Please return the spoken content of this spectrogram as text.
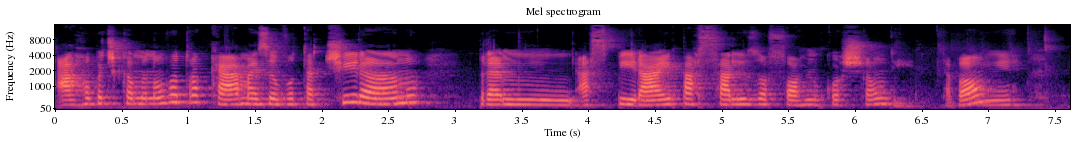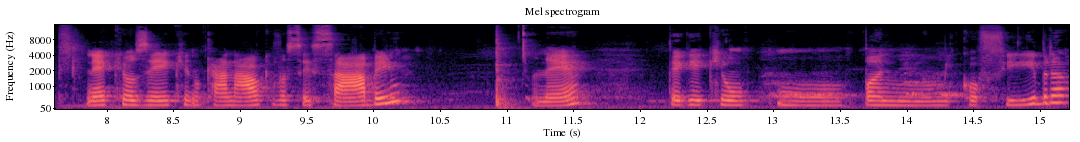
A roupa de cama eu não vou trocar, mas eu vou estar tá tirando pra me aspirar e passar lisoforme no colchão dele, tá bom? E, né, que eu usei aqui no canal, que vocês sabem, né? Peguei aqui um, um paninho microfibra,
